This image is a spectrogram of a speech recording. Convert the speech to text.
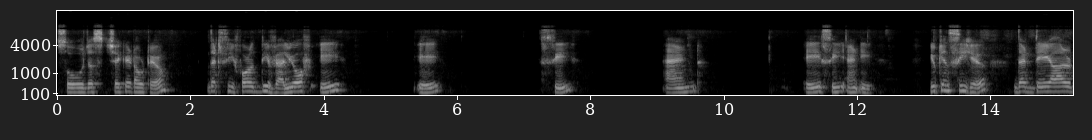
So just check it out here. Let's see for the value of a a c and a c and e you can see here that they are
